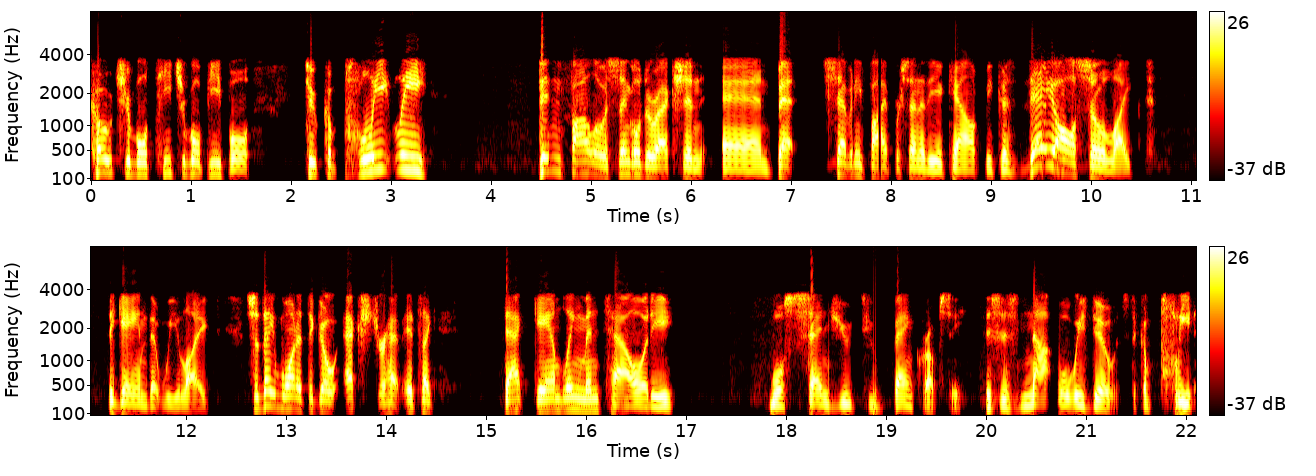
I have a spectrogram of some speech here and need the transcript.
coachable, teachable people to completely didn't follow a single direction and bet 75% of the account because they also liked the game that we liked. So they wanted to go extra heavy. It's like that gambling mentality will send you to bankruptcy. This is not what we do. It's the complete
